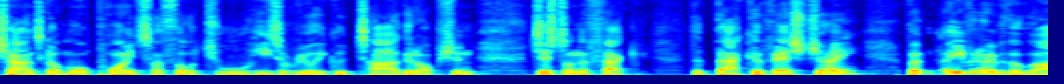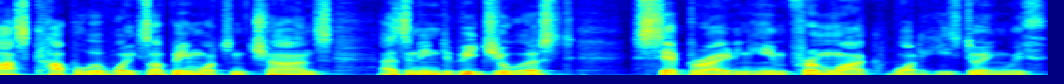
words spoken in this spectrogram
Chan's got more points. I thought, "Ooh, he's a really good target option just on the fact, the back of SJ. But even over the last couple of weeks, I've been watching Chance as an individualist, separating him from like what he's doing with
